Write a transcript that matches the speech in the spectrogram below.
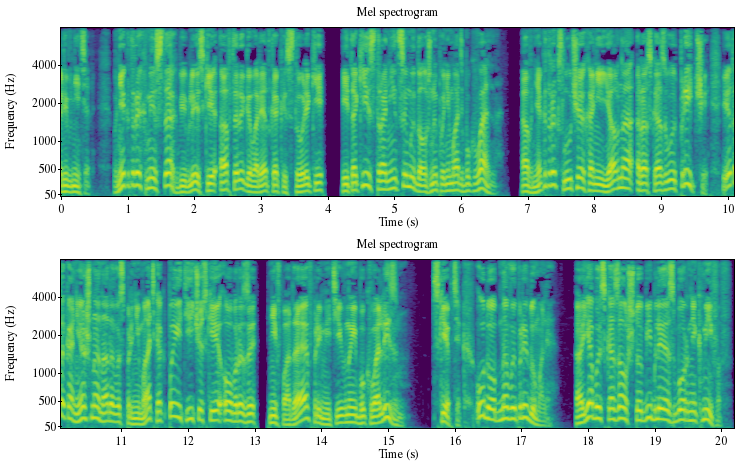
Ревнитель, в некоторых местах библейские авторы говорят как историки, и такие страницы мы должны понимать буквально. А в некоторых случаях они явно рассказывают притчи, и это, конечно, надо воспринимать как поэтические образы, не впадая в примитивный буквализм. Скептик, удобно вы придумали. А я бы сказал, что Библия — сборник мифов.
